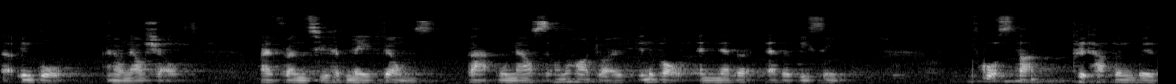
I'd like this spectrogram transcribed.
that have been bought and are now shelved. I have friends who have made films that will now sit on a hard drive in a vault and never ever be seen. Of course, that could happen with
